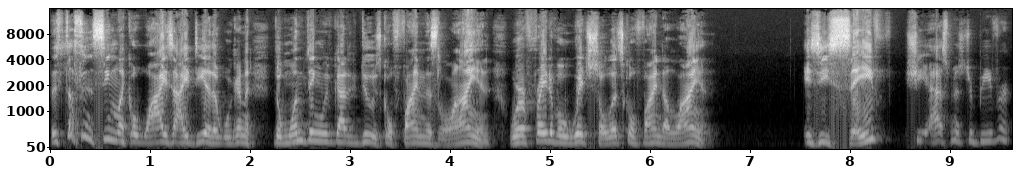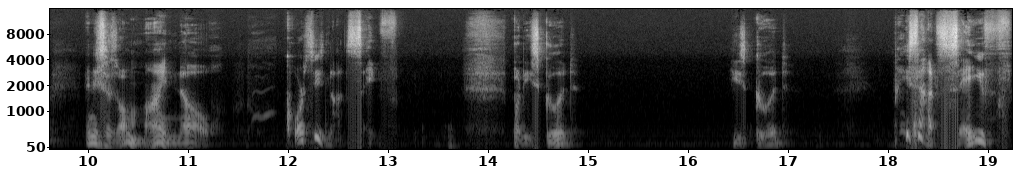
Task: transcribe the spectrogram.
This doesn't seem like a wise idea that we're gonna. The one thing we've got to do is go find this lion. We're afraid of a witch, so let's go find a lion. Is he safe? She asked Mr. Beaver, and he says, "Oh my, no. Of course he's not safe. But he's good. He's good. He's not safe.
